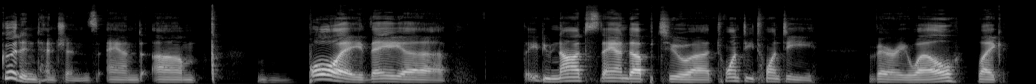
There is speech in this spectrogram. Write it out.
good intentions, and um, boy, they uh, they do not stand up to uh 2020 very well. Like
